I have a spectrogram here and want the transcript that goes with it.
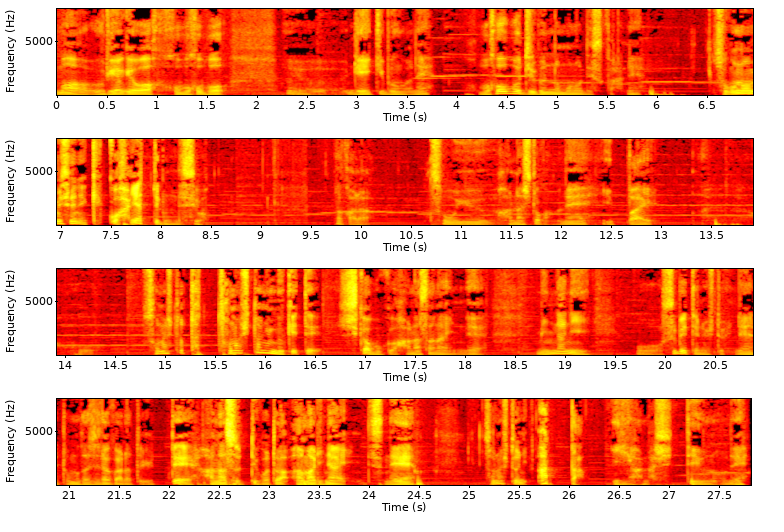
まあ売り上げはほぼほぼ、利益分はねほぼほぼ自分のものですからね。そこのお店ね結構流行ってるんですよ。だからそういう話とかもねいっぱい。その人たその人に向けてしか僕は話さないんでみんなにこう全ての人にね友達だからと言って話すっていうことはあまりないんですね。その人に合ったいい話っていうのをね、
